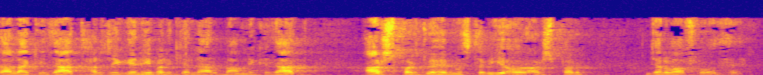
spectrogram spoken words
تعالیٰ کی ذات ہر جگہ نہیں، بلکہ اللہ ابام کی ذات عرش پر جو ہے مستوی اور عرش پر جلوہ فروز ہے۔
